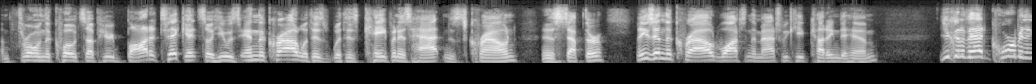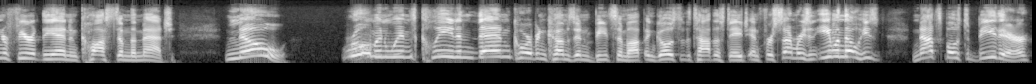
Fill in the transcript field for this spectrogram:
I'm throwing the quotes up here. He bought a ticket, so he was in the crowd with his with his cape and his hat and his crown and his scepter. And he's in the crowd watching the match. We keep cutting to him. You could have had Corbin interfere at the end and cost him the match. No, Roman wins clean, and then Corbin comes in, beats him up, and goes to the top of the stage. And for some reason, even though he's not supposed to be there,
